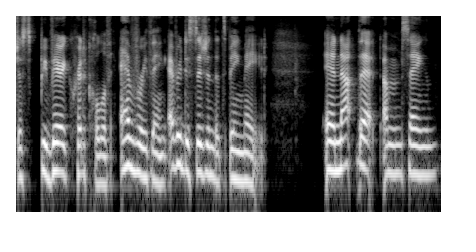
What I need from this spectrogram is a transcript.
just be very critical of everything, every decision that's being made. And not that I'm saying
